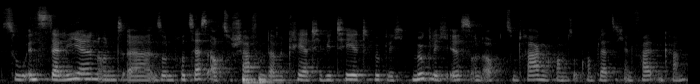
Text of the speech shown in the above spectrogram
zu installieren und äh, so einen Prozess auch zu schaffen, damit Kreativität wirklich möglich ist und auch zum Tragen kommt, so komplett sich entfalten kann.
